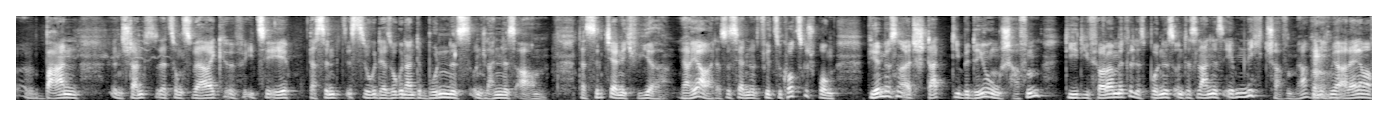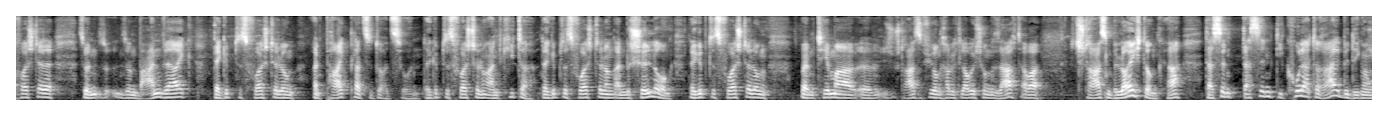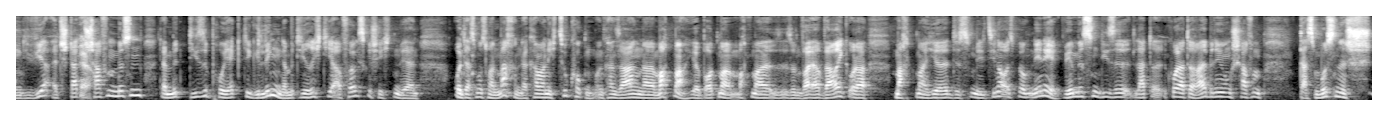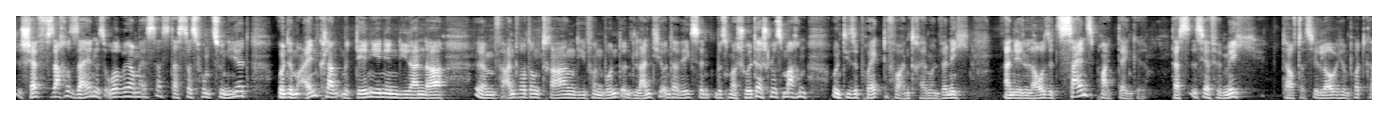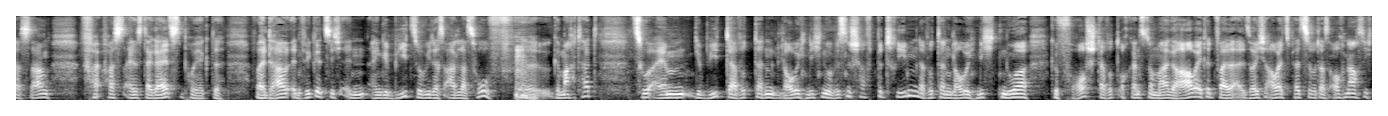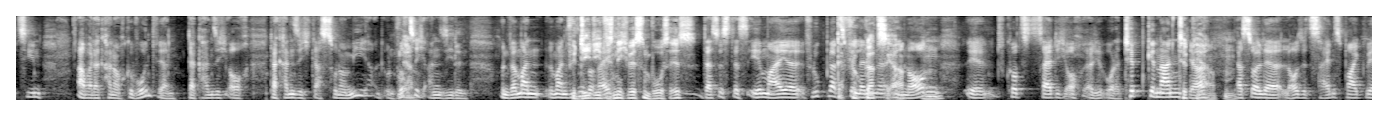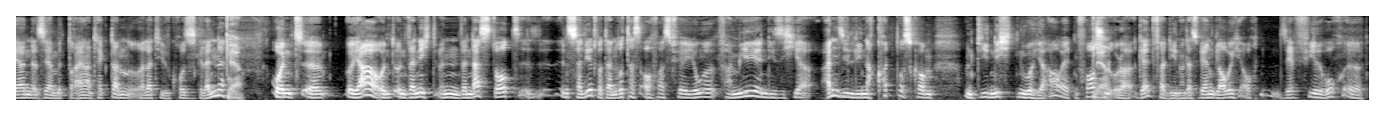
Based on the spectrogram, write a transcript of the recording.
Bahn, Instandsetzungswerk äh, für ICE, das sind, ist so der sogenannte Bundes- und Landesarm. Das sind ja nicht wir. Ja, ja, das ist ja nur viel zu kurz gesprungen. Wir müssen als Stadt die Bedingungen schaffen, die die Fördermittel des Bundes und des Landes eben nicht schaffen. Ja, wenn ich mir alleine mal vorstelle, so ein, so ein Bahnwerk, da gibt es Vorstellungen an Parkplatzsituationen, da gibt es Vorstellungen an Kita, da gibt es Vorstellungen an Beschilderung, da gibt es Vorstellungen beim Thema äh, Straßenführung, habe ich glaube ich schon gesagt, aber Straßenbeleuchtung. Ja, das sind, das sind die Kollateralbedingungen, die wir als Stadt ja. schaffen müssen, damit diese Projekte gelingen, damit die richtige Erfolgsgeschichten werden. Und das muss man machen. Da kann man nicht zugucken und kann sagen, na, macht mal, hier baut mal, macht mal so ein Werk oder macht mal hier das Medizinerausbildung. Nee, nee, wir müssen diese Kollateralbedingungen schaffen, das muss eine Chefsache sein des Oberbürgermeisters, dass das funktioniert und im Einklang mit denjenigen, die dann da ähm, Verantwortung tragen, die von Bund und Land hier unterwegs sind, müssen wir Schulterschluss machen und diese Projekte vorantreiben. Und wenn ich an den Lausitz Science Park denke, das ist ja für mich darf das hier, glaube ich, im Podcast sagen, fast eines der geilsten Projekte, weil da entwickelt sich ein, ein Gebiet, so wie das Adlershof äh, mhm. gemacht hat, zu einem Gebiet, da wird dann, glaube ich, nicht nur Wissenschaft betrieben, da wird dann, glaube ich, nicht nur geforscht, da wird auch ganz normal gearbeitet, weil solche Arbeitsplätze wird das auch nach sich ziehen, aber da kann auch gewohnt werden, da kann sich auch, da kann sich Gastronomie und, und wird ja. sich ansiedeln. Und wenn man, wenn man Für die, Bereich, die es nicht wissen, wo es ist. Das ist das ehemalige Flugplatzgelände Flugplatz, ja. im Norden, mhm. äh, kurzzeitig auch, äh, oder TIP genannt. TIP, ja. ja. Mhm. Das soll der Lausitz Science Park werden. Das ist ja mit 300 Hektar ein relativ großes Gelände. Ja. Und äh, ja, und, und wenn, ich, wenn, wenn das dort äh, installiert wird, dann wird das auch was für junge Familien, die sich hier ansiedeln, die nach Cottbus kommen und die nicht nur hier arbeiten, forschen ja. oder Geld verdienen. Und das wären, glaube ich, auch sehr viel hoch, äh,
